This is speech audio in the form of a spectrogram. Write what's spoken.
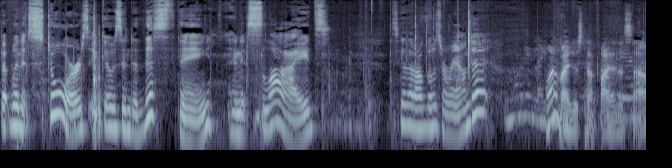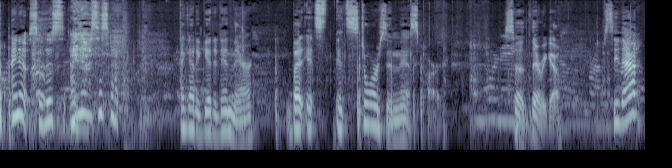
But when it stores, it goes into this thing and it slides. See how that all goes around it? Why am I just not finding this out? I know. So this, I know this is not. I got to get it in there, but it's it stores in this part. So there we go. See that?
